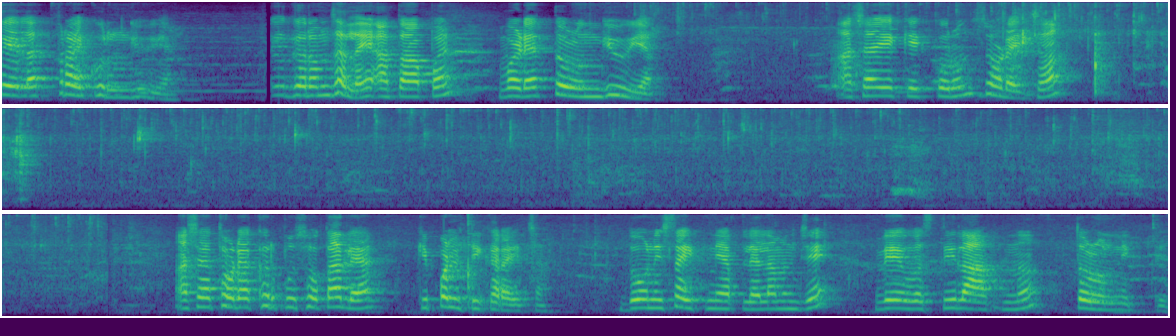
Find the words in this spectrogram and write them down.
तेलात फ्राय करून घेऊया. तेल गरम झालंय. आता आपण वड्यात तळून घेऊया. अशा एक एक करून सोडायच्या अशा थोड्या खरपूस होत आल्या की पलटी करायच्या दोन्ही साईडने आपल्याला म्हणजे व्यवस्थित आतनं तळून निघतील.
